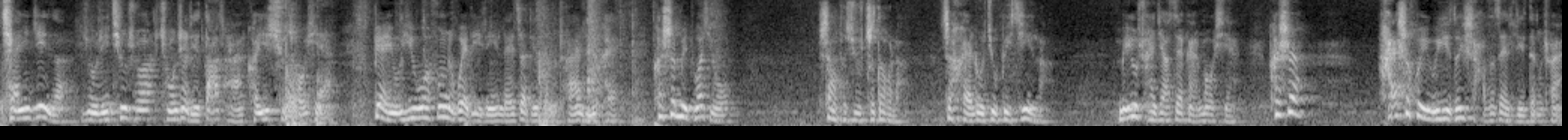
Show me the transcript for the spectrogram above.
前一阵子有人听说从这里搭船可以去朝鲜，便有一窝蜂的外地人来这里等船离开。可是没多久，上头就知道了，这海路就被禁了，没有船家再敢冒险。可是，还是会有一堆傻子在这里等船，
